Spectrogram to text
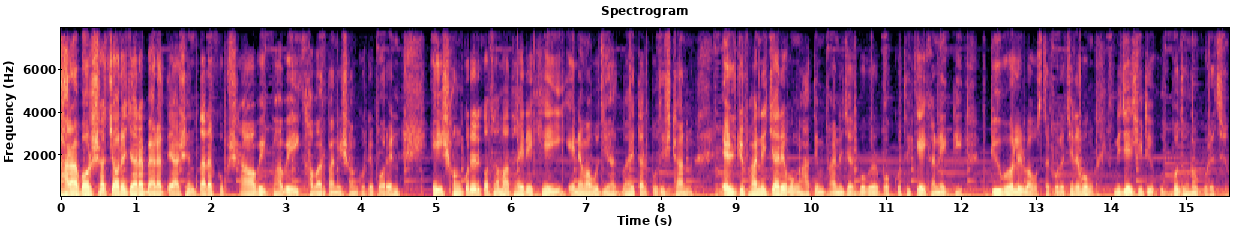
ধারাবর্ষা চরে যারা বেড়াতে আসেন, তারা খুব স্বাভাবিকভাবেই খাবার পানি সংকটে পড়েন। এই সংকটের কথা মাথায় রেখেই এনাম আবু জিহাদ ভাই তার প্রতিষ্ঠান এলটি ফার্নিচার এবং হাতিম ফার্নিচার বগুড়ার পক্ষ থেকে এখানে একটি টিউবওয়েলের ব্যবস্থা করেছেন এবং নিজেই সেটি উদ্বোধনও করেছেন।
